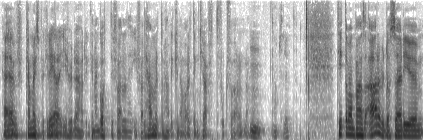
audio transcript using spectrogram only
här kan man ju spekulera i hur det hade kunnat gått ifall, ifall Hamilton hade kunnat varit en kraft fortfarande. Mm, absolut. Tittar man på hans arv då så är det ju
